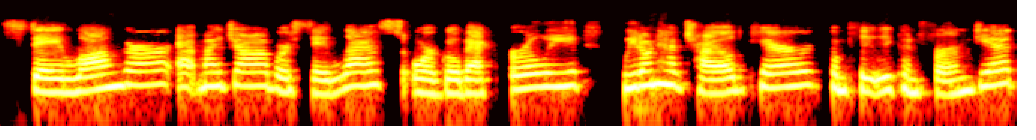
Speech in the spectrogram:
stay longer at my job or stay less or go back early. We don't have childcare completely confirmed yet.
